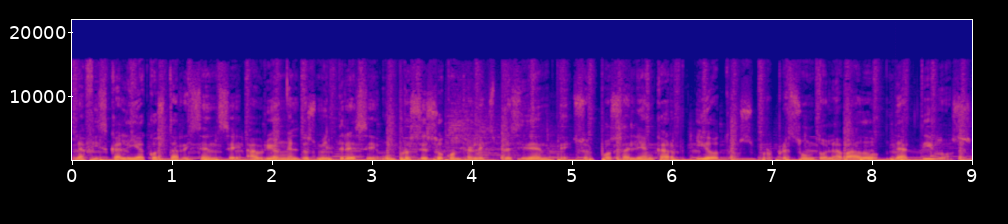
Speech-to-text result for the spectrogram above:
La Fiscalía costarricense abrió en el 2013 un proceso contra el expresidente, su esposa Lian Carp y otros por presunto lavado de activos.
